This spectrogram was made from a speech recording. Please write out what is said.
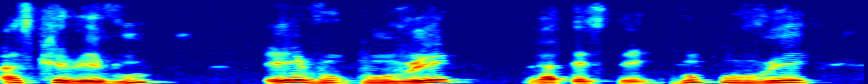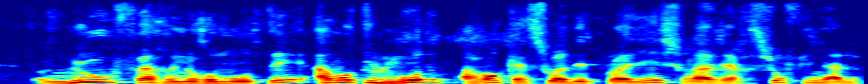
inscrivez-vous et vous pouvez la tester. Vous pouvez nous faire une remontée avant tout le monde, avant qu'elle soit déployée sur la version finale.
